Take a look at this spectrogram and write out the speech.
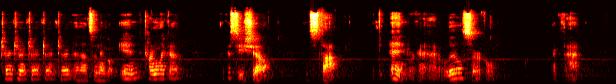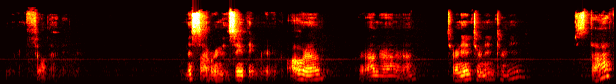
turn, turn, turn, turn, turn, and that's going to go in, kind of like a a seashell and stop. At the end, we're going to add a little circle like that. And we're going to fill that in. On this side, we're going to do the same thing. We're going to go all around, around, around, around. Turn in, turn in, turn in. Stop.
